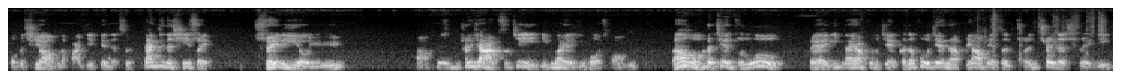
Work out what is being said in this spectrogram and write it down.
我们需要我们的环境变得是干净的溪水，水里有鱼，啊，嗯春夏之际应该有萤火虫，然后我们的建筑物，对，应该要复建，可是复建呢，不要变成纯粹的水泥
